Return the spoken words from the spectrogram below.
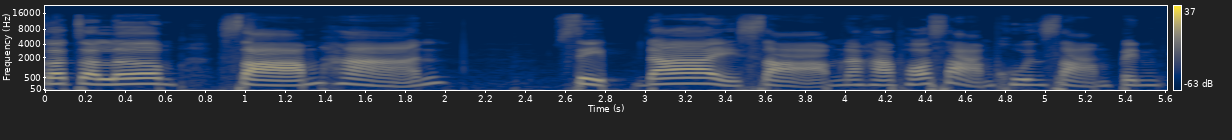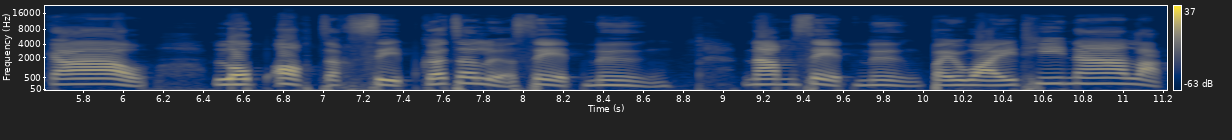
ก็จะเริ่ม 3 หาร 10 ได้ 3 นะคะ เพราะ 3 คูณ 3 เป็น 9 ลบออกจาก 10 ก็จะเหลือเศษ 1นำเศษ 1 ไปไว้ที่หน้าหลัก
